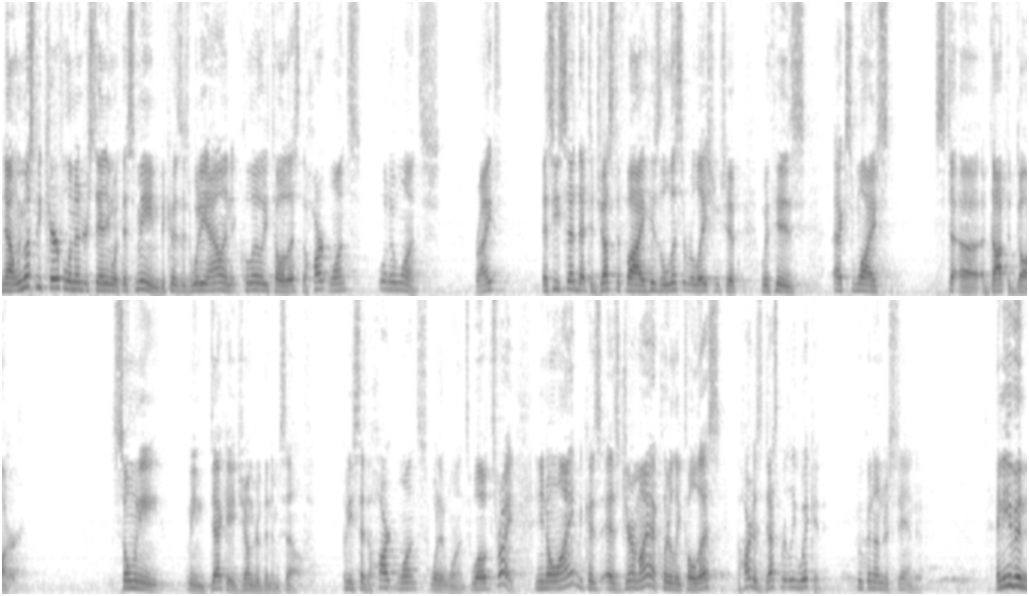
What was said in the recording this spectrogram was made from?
Now, we must be careful in understanding what this means because, as Woody Allen clearly told us, the heart wants what it wants, right? As he said that to justify his illicit relationship with his ex wife's st- uh, adopted daughter. So many, I mean, decades younger than himself. But he said the heart wants what it wants. Well, it's right. And you know why? Because as Jeremiah clearly told us, the heart is desperately wicked. Who can understand it? And even,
